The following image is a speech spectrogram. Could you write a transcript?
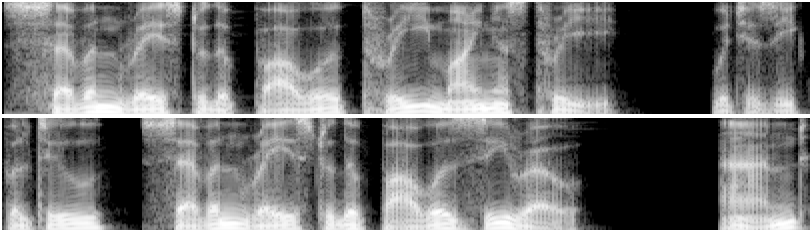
7 raised to the power 3 minus 3, which is equal to 7 raised to the power 0, and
